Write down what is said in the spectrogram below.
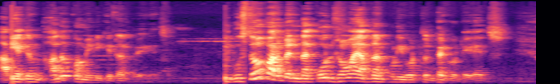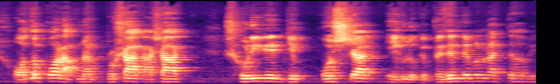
আপনি একজন ভালো কমিউনিকেটর হয়ে গেছেন। বুঝতেও পারবেন না কোন সময় আপনার পরিবর্তনটা ঘটে গেছে। অতঃপর আপনার পোশাক, আশাক শরীরের যে পোশ্চার এগুলোকে প্রেজেন্টেবল রাখতে হবে।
